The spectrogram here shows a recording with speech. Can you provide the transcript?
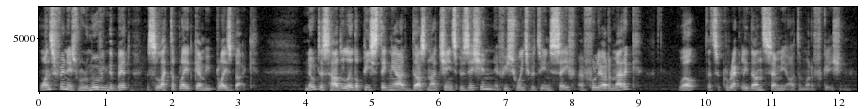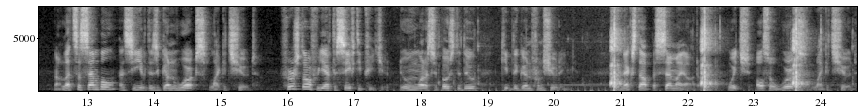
Once finished removing the bit, the selector plate can be placed back. Notice how the little piece sticking out does not change position if you switch between safe and fully automatic? Well, that's a correctly done semi-auto modification. Now let's assemble and see if this gun works like it should. First off we have the safety feature, doing what it's supposed to do, keep the gun from shooting. Next up is semi-auto, which also works like it should.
